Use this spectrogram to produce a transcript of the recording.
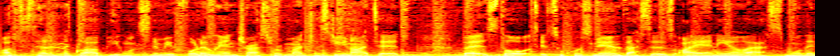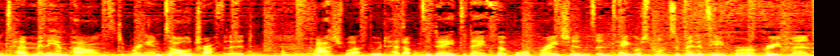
after telling the club he wants to move following interest from Manchester United. But it's thought it will cost new investors INEOS more than £10 million to bring him to Old Trafford. Ashworth would head up to day to day football operations and take responsibility for recruitment.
